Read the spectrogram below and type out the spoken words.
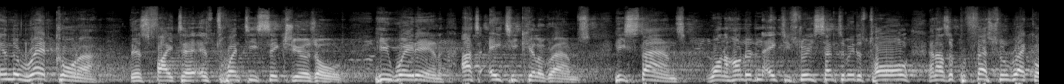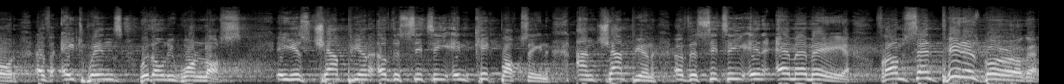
in the red corner. This fighter is 26 years old. He weighed in at 80 kilograms. He stands 183 centimeters tall and has a professional record of eight wins with only one loss. He is champion of the city in kickboxing and champion of the city in MMA. From St. Petersburg,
